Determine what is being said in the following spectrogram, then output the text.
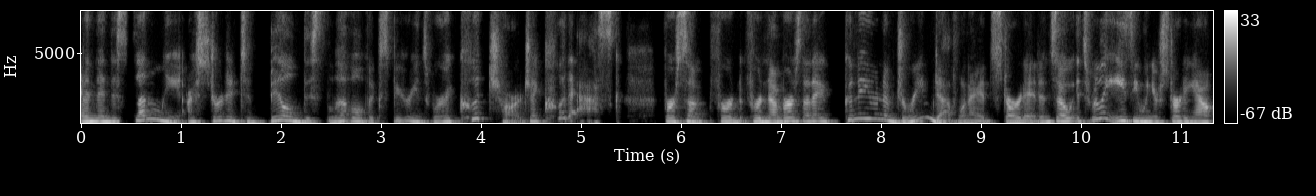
And then suddenly I started to build this level of experience where I could charge, I could ask for some for for numbers that I couldn't even have dreamed of when I had started. And so it's really easy when you're starting out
